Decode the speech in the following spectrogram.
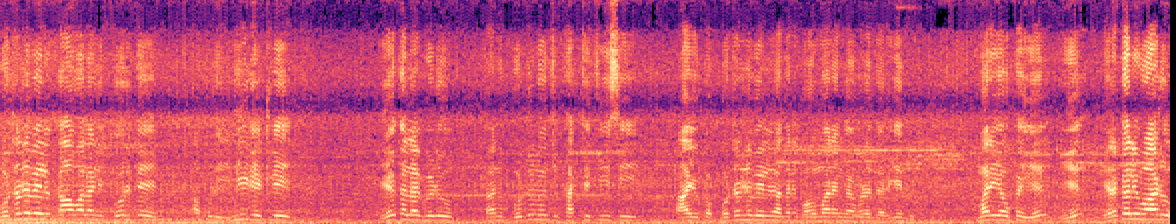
బొటన వేలు కావాలని కోరితే అప్పుడు ఇమీడియట్లీ ఏకలవ్యుడు తను బొడ్డులోంచి కత్తి తీసి ఆ యొక్క బొటన వేలుని అతని బహుమానంగా ఇవ్వడం జరిగింది. మరి ఒక ఏ ఏ ఎరకలివాడు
